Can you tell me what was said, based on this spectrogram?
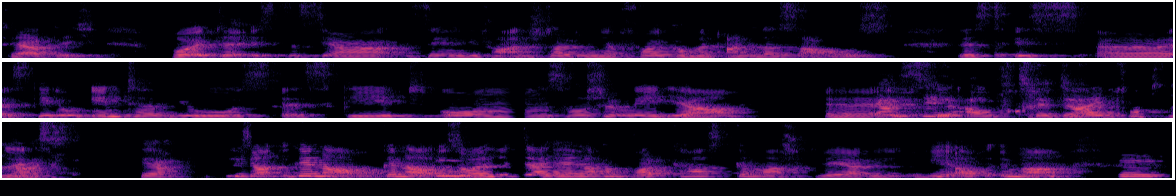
fertig. Heute ist es ja, sehen die Veranstaltungen ja vollkommen anders aus. Das ist, äh, es geht um Interviews, es geht um Social Media. Äh, Ganz viele Auftritte, Podcast. Ja. Genau, genau. genau. Mhm. Soll hinterher noch ein Podcast gemacht werden, wie auch immer. Mhm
